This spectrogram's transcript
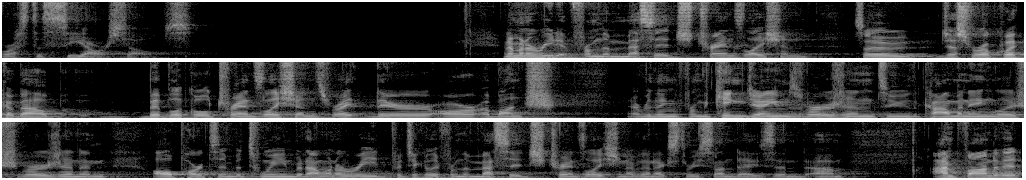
for us to see ourselves. And I'm going to read it from the message translation. So, just real quick about biblical translations, right? There are a bunch, everything from the King James Version to the Common English Version and all parts in between. But I want to read particularly from the message translation over the next three Sundays. And um, I'm fond of it.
